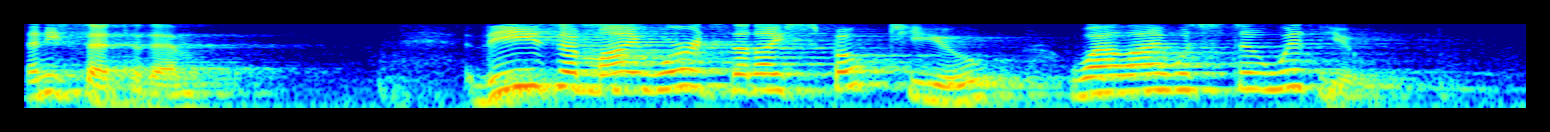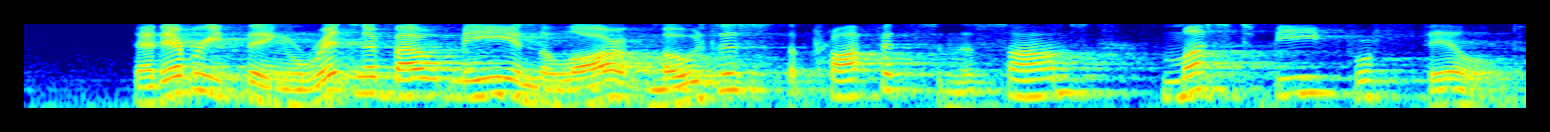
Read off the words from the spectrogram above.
Then he said to them, These are my words that I spoke to you while I was still with you. That everything written about me in the law of Moses, the prophets, and the Psalms must be fulfilled.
